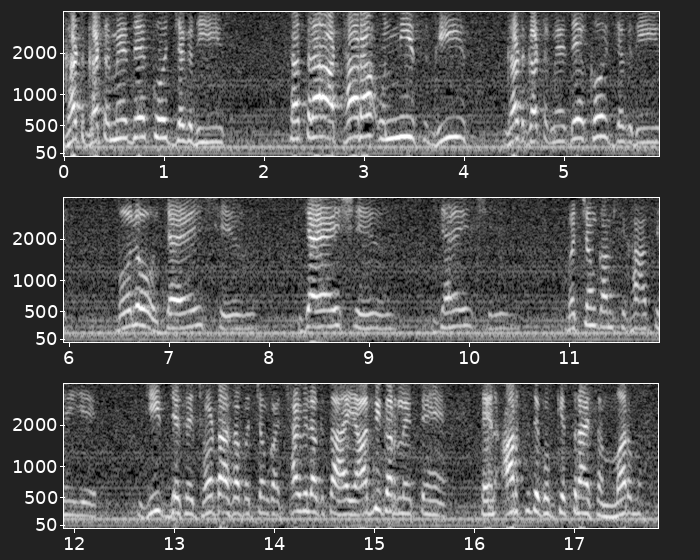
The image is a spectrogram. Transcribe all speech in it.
घट घट में देखो जगदीश। सत्रह, अठारह, उन्नीस, बीस। घट घट में देखो जगदीश। बोलो, जय शिव जय शिव जय शिव। बच्चों को हम सिखाते हैं ये। गीत जैसे छोटा सा बच्चों को अच्छा भी लगता है, याद भी कर लेते हैं। लेकिन अर्थ देखो कितना ऐसा मर्म है।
